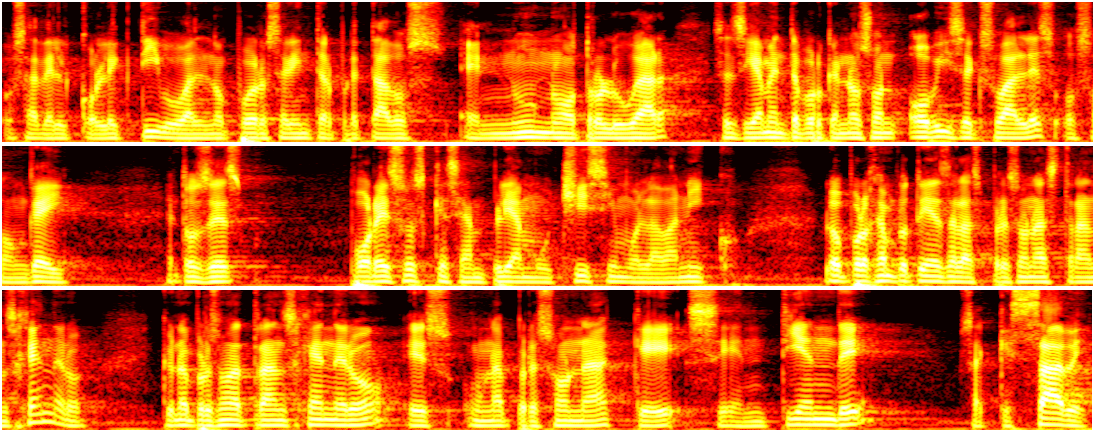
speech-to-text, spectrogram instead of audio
o sea, del colectivo al no poder ser interpretados en un otro lugar, sencillamente porque no son o bisexuales o son gay. Entonces, por eso es que se amplía muchísimo el abanico. Luego, por ejemplo, tienes a las personas transgénero, que una persona transgénero es una persona que se entiende o sea, que sabe,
